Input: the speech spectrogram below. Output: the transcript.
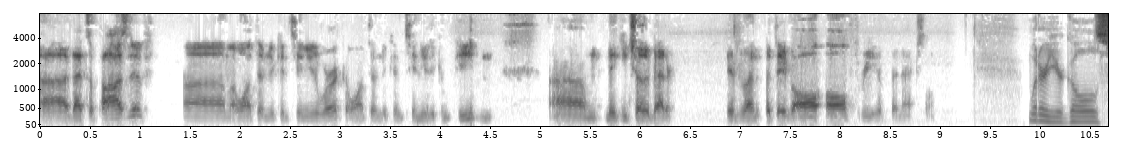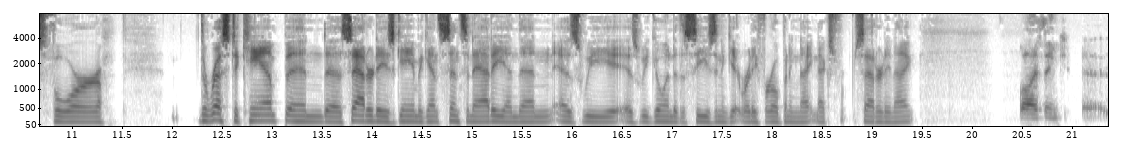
uh, that's a positive. Um, I want them to continue to work. I want them to continue to compete and um, make each other better. They've run, but they've all all three have been excellent. What are your goals for the rest of camp and uh, Saturday's game against Cincinnati, and then as we as we go into the season and get ready for opening night next Saturday night? Well, I think uh,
